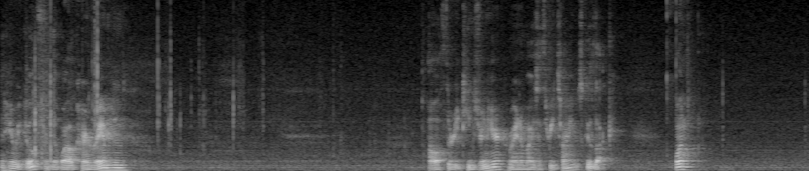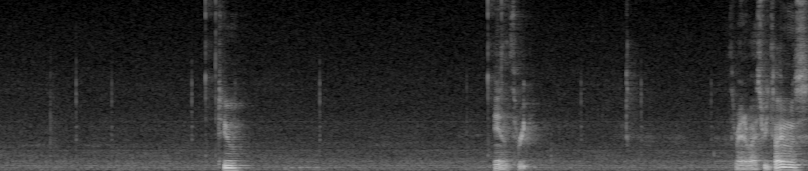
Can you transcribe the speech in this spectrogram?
And here we go for the wild card Ramden. All 30 teams are in here. Randomize it three times. Good luck. One. Two. And three. It's randomized three times.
